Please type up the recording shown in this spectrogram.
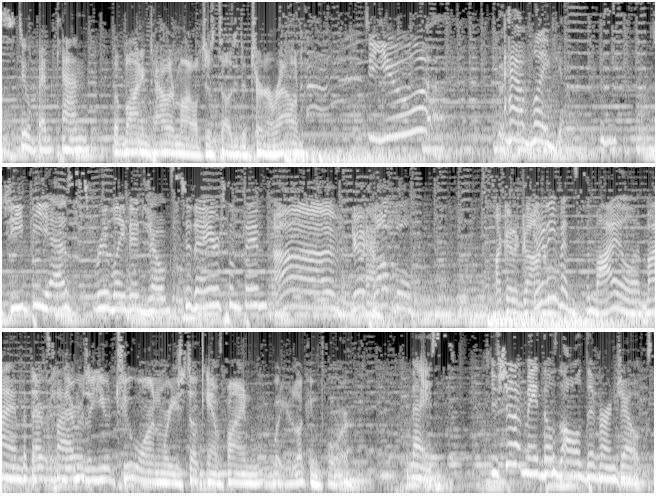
Stupid, Ken. The Bonnie Tyler model just tells you to turn around. Do you have like GPS related jokes today or something? Ah, I've got a couple. I could have gone. You don't even smile at mine, but that's there, fine. there was a U2 one where you still can't find what you're looking for. nice. You should have made those all different jokes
